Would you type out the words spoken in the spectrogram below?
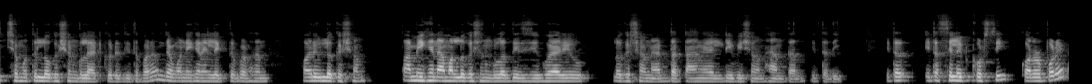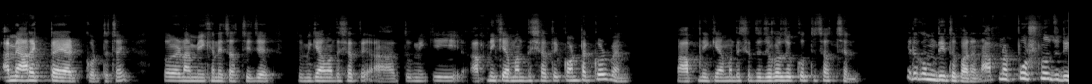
ইচ্ছে মতো লোকেশনগুলো অ্যাড করে দিতে পারেন। যেমন এখানে লিখতে পারেন হোয়ার ইউ লোকেশন তো আমি এখানে আমার লোকেশনগুলো দিয়েছি where you location at the Tangail division হ্যান ত্যান ইত্যাদি। এটা এটা সিলেক্ট করছি, করার পরে আমি আরেকটা অ্যাড করতে চাই। ধরেন আমি এখানে চাচ্ছি যে তুমি কি আমাদের সাথে তুমি কি, আপনি কি আমাদের সাথে কন্ট্যাক্ট করবেন? বা আপনি কি আমাদের সাথে যোগাযোগ করতে চাচ্ছেন? এরকম দিতে পারেন। আপনার প্রশ্ন যদি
